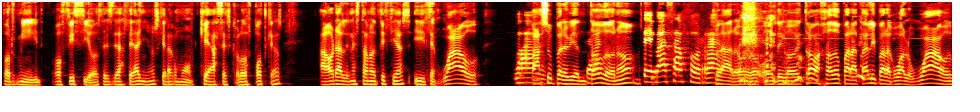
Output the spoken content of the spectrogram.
por mi oficio desde hace años, que era como, ¿qué haces con los podcasts? Ahora leen estas noticias y dicen, wow. va súper bien todo, ¿no? Te vas a forrar. Claro, o, digo, he trabajado para tal y para cual. ¡Wow!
